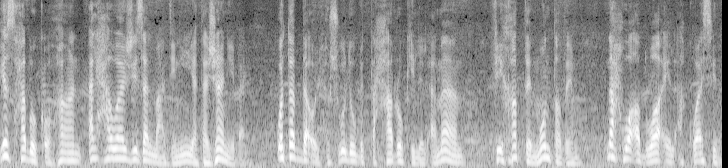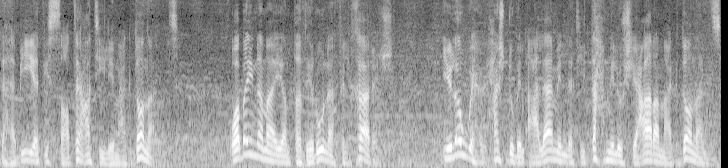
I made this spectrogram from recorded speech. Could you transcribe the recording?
يسحب كوهان الحواجز المعدنية جانبا وتبدأ الحشود بالتحرك للأمام في خط منتظم نحو أضواء الأقواس الذهبية الساطعة لماكدونالدز. وبينما ينتظرون في الخارج يلوح الحشد بالأعلام التي تحمل شعار ماكدونالدز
